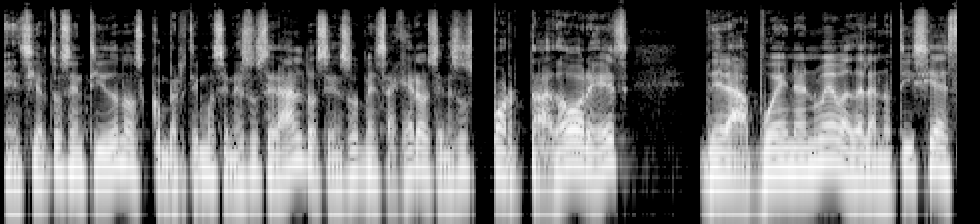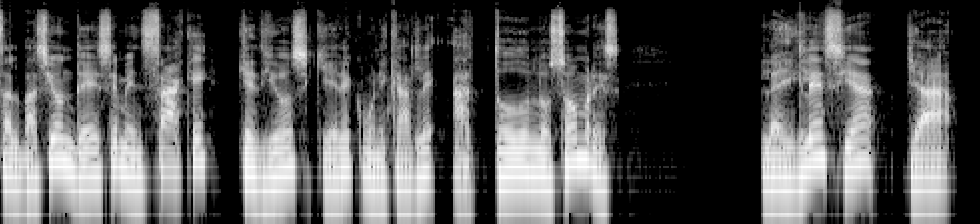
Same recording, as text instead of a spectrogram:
en cierto sentido, nos convertimos en esos heraldos, en esos mensajeros, en esos portadores de la buena nueva, de la noticia de salvación, de ese mensaje que Dios quiere comunicarle a todos los hombres. La iglesia ya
